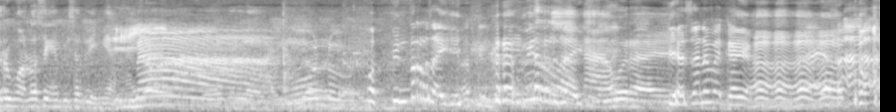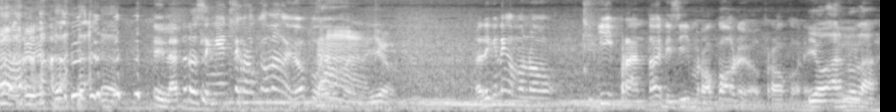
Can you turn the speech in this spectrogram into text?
ngrungokno sing episode wingi. Nah, ngono. Wah, pinter saiki. Pinter lah ngawur ae. Biasanya mek gaya. Eh lah terus sing ngecer rokok mah ya apa? Nah, iya. Tadi kene ngomongno iki perantau di sini merokok deh, perokok deh. Yo anu lah,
